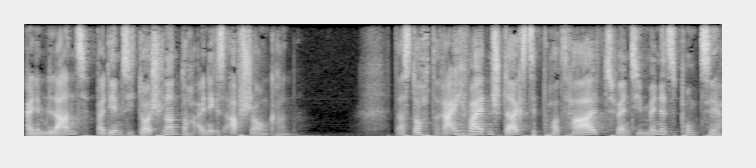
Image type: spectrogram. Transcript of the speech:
einem Land, bei dem sich Deutschland noch einiges abschauen kann. Das dort reichweitenstärkste Portal 20minutes.ch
